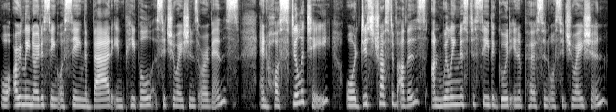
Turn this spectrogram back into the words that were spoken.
or only noticing or seeing the bad in people, situations, or events, and hostility or distrust of others, unwillingness to see the good in a person or situation,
